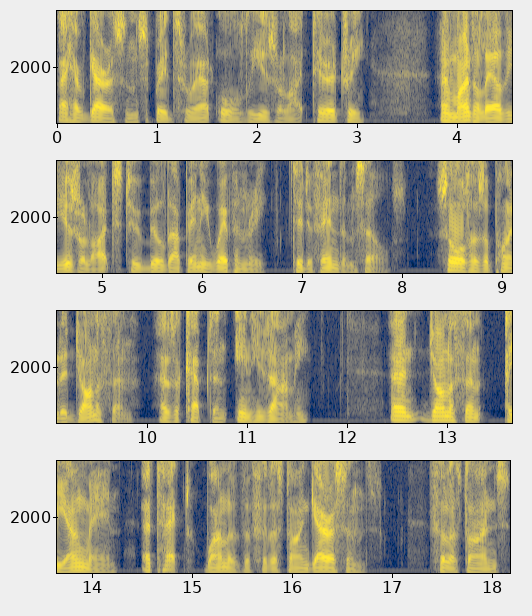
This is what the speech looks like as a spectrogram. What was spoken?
They have garrisons spread throughout all the Israelite territory, and won't allow the Israelites to build up any weaponry to defend themselves. Saul has appointed Jonathan as a captain in his army, and Jonathan, a young man, attacked one of the Philistine garrisons. Philistines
